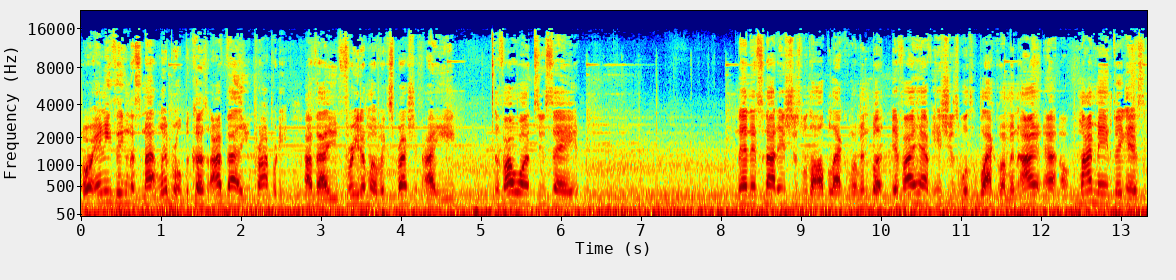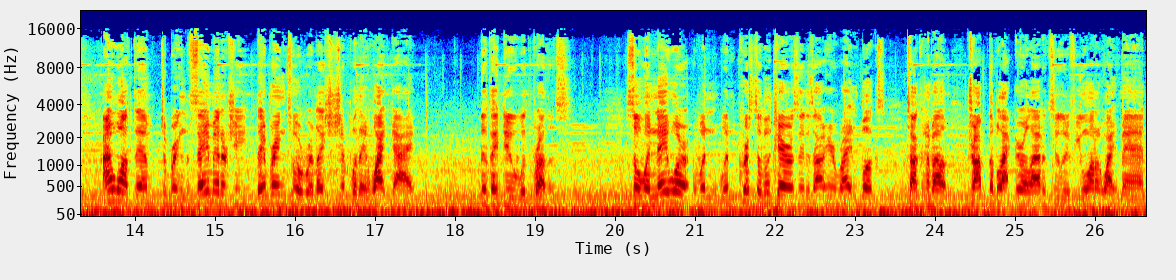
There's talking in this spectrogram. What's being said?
or anything that's not liberal because I value property. I value freedom of expression, i.e., if I want to say then it's not issues with all black women. But if I have issues with black women, I uh, my main thing is I want them to bring the same energy they bring to a relationship with a white guy that they do with brothers. So when they were when when Christelyn Karazin is out here writing books talking about drop the black girl attitude if you want a white man,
